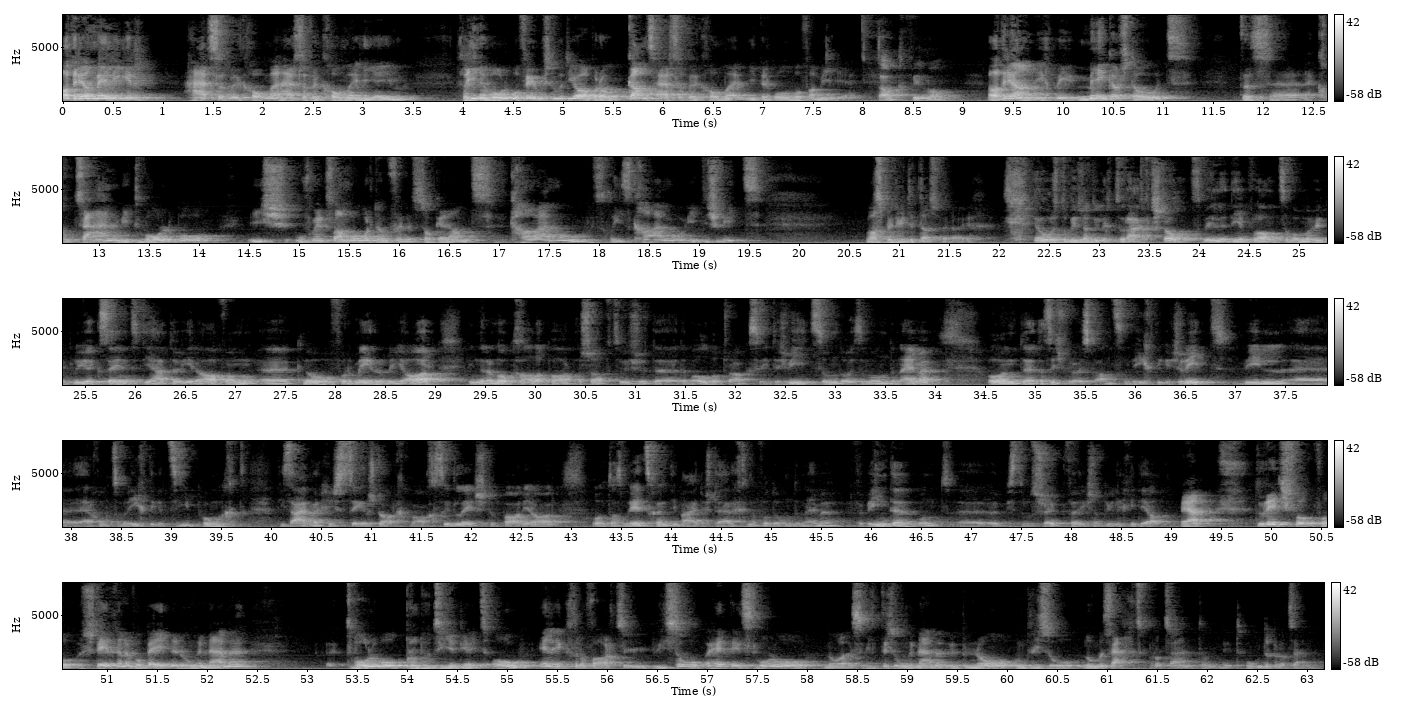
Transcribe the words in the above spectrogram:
Adrian Melliger, herzlich willkommen. Herzlich willkommen hier im kleinen Volvo Filmstudio, aber auch ganz herzlich willkommen in der Volvo-Familie. Danke vielmals. Adrian, ich bin mega stolz, dass äh, ein Konzern wie die Volvo ist aufmerksam wurde auf ein sogenanntes KMU, ein kleines KMU in der Schweiz. Was bedeutet das für euch? Ja, Urs, du bist natürlich zu Recht stolz, weil die Pflanzen, die wir heute blühen sehen, die hat ja ihren Anfang äh, genommen vor mehreren Jahren in einer lokalen Partnerschaft zwischen den, den Volvo Trucks in der Schweiz und unserem Unternehmen. Und äh, das ist für uns ganz ein wichtiger Schritt, weil äh, er kommt zum richtigen Zeitpunkt. Design ist sehr stark gewachsen in den letzten paar Jahren und dass wir jetzt die beiden Stärken von den Unternehmen verbinden und äh, etwas daraus schöpfen, ist natürlich ideal. Ja, du redest von, von Stärken von beiden Unternehmen. Die Volvo produziert jetzt auch Elektrofahrzeuge. Wieso hat jetzt die Volvo noch ein weiteres Unternehmen übernommen und wieso nur 60 Prozent und nicht 100 Prozent?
